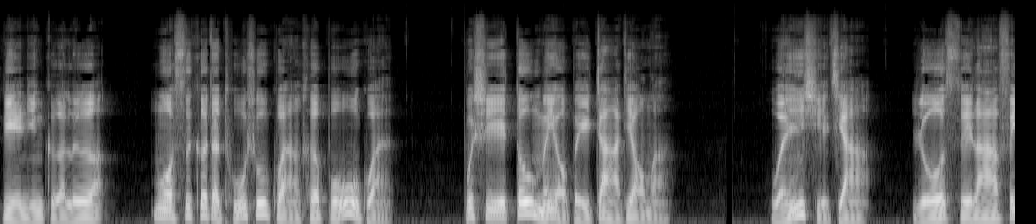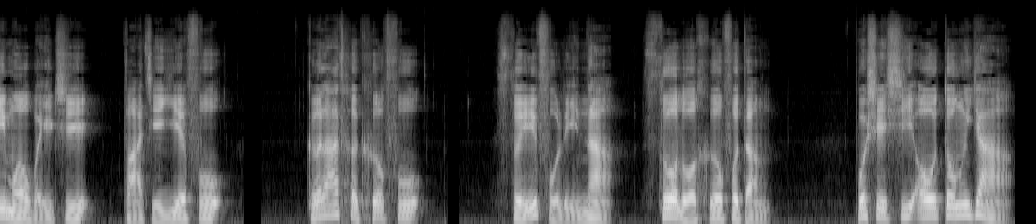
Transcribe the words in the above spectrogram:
列宁格勒、莫斯科的图书馆和博物馆。不是都没有被炸掉吗？文学家如随拉菲摩维之、法捷耶夫、格拉特科夫、随甫林娜、梭罗赫夫等，不是西欧、东亚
